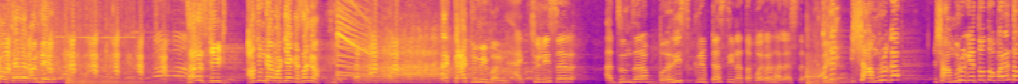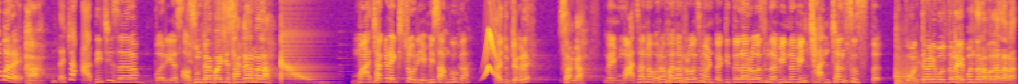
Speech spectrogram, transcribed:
शौचालय बांधेल. झालं स्किट अजून काय बाकी आहे का? सांगा. अरे काय तुम्ही पण. ऍक्च्युली सर अजून जरा बरी स्क्रिप्ट असती ना तर बरं झालं असतं. म्हणजे शामरुगा शामरुग येतो तोपर्यंत बरं हा. आहे त्याच्या आधीची जरा बरी असते. अजून काय पाहिजे सांगा ना मला. माझ्याकडे एक स्टोरी आहे मी सांगू का? आहे तुमच्याकडे? सांगा. नाही माझा नवरा मला रोज म्हणतो की तुला रोज नवीन नवीन छान छान सुचतं. तू कोणत्या वेळी बोलतो ना हे पण जरा बघा जरा.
